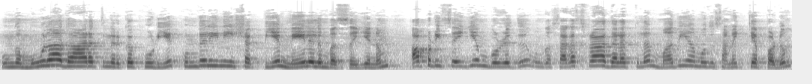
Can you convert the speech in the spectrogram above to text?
உங்க மூலாதாரத்தில் இருக்கக்கூடிய குண்டலினி சக்தியை மேலெலும்ப செய்யணும். அப்படி செய்யும் பொழுது உங்க சகசிராதலத்துல மதி அமுது சமைக்கப்படும்.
